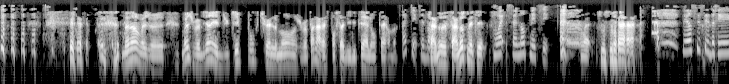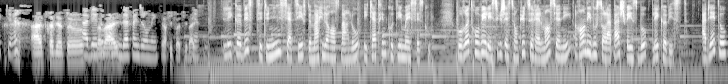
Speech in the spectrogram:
non, non, moi je, moi je veux bien éduquer ponctuellement. Je veux pas la responsabilité à long terme. Ok, c'est bon. C'est un, autre métier. Ouais, c'est un autre métier. Ouais. Merci Cédric. À très bientôt. À bientôt. Bye bye. Une belle fin de journée. Merci toi aussi. Bye. Merci. L'écoviste, c'est une initiative de Marie-Laurence Marlot et Catherine Côté-Maïsescu. Pour retrouver les suggestions culturelles mentionnées, rendez-vous sur la page Facebook L'écoviste. À bientôt.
